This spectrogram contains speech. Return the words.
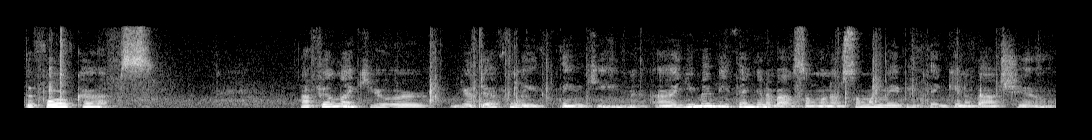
The Four of Cups. I feel like you're you're definitely thinking. Uh, you may be thinking about someone or someone may be thinking about you.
